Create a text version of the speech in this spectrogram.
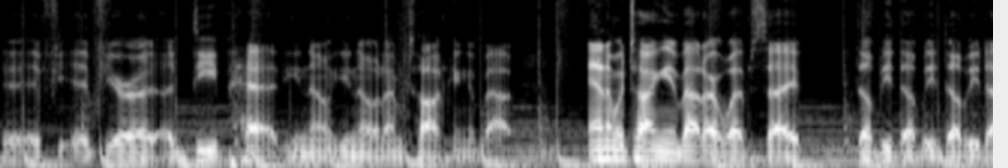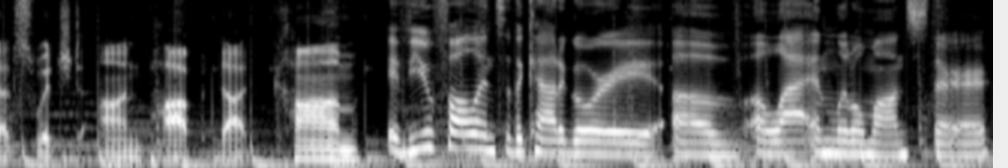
If, if you're a, a deep head, you know you know what I'm talking about. And we're talking about our website www.switchedonpop.com. If you fall into the category of a Latin little monster,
